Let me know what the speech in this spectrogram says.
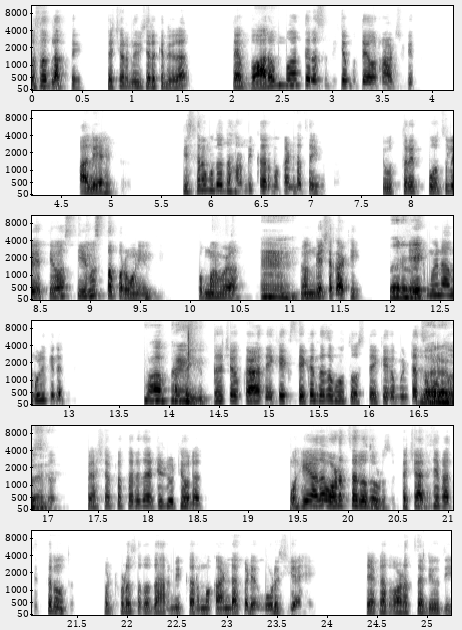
रसद लागते त्याच्यावर विचार केलेला. त्या वारंवार त्या रसदीच्या मुद्द्यावर अडचणीत आले आहेत. तिसरा मुद्दा धार्मिक कर्मकांडाचाही होता ते उत्तरेत पोहोचले तेव्हा सिंहस्थ पर्वणी होती. कुंभमेळा. गंगेच्या काठी. एक महिना आंघोळी केल्यात. बापरे! आता युद्धाच्या काळात एक एक सेकंदाचं महत्त्व असतं एक एक मिनिटाचं महत्त्व बरोबर. असतं. तर अशा प्रकारे ऍटिट्यूड ठेवलात मग हे आता वाढत चाललं थोडंसं. त्याच्या आधीच्या काळात इतकं नव्हतं. पण थोडंसं आता धार्मिक कर्मकांडाकडे ओढ जी आहे त्या काळात वाढत चालली होती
